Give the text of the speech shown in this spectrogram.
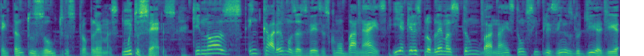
Tem tantos outros problemas muito sérios que nós encaramos às vezes como banais e aqueles problemas tão banais, tão simplesinhos do dia a dia,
